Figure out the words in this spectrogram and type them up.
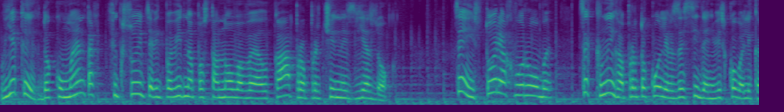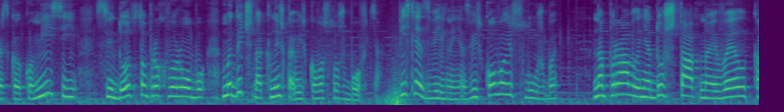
в яких документах фіксується відповідна постанова ВЛК про причинний зв'язок. Це історія хвороби, це книга протоколів засідань військово-лікарської комісії, свідоцтво про хворобу, медична книжка військовослужбовця. Після звільнення з військової служби направлення до штатної ВЛК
